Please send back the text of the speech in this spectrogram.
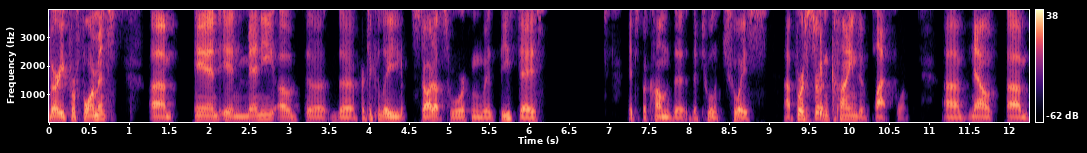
very performant. Um, and in many of the the particularly startups we're working with these days, it's become the the tool of choice uh, for a certain kind of platform. Um, now, um,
